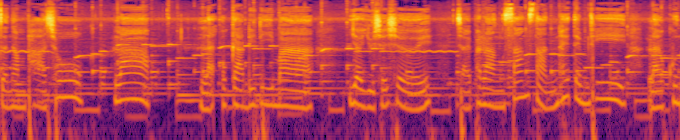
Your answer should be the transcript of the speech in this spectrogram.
จะนำพาโชค ลาบ และโอกาสดีๆมา อย่าอยู่เฉยๆ ใช้พลังสร้างสรรค์ให้เต็มที่ แล้วคุณ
